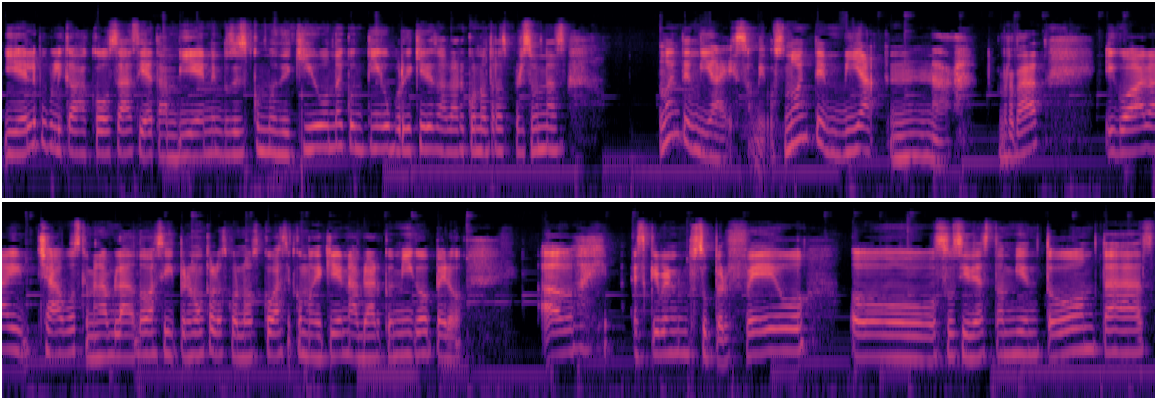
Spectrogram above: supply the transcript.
Y él le publicaba cosas y ella también. Entonces, como de qué onda contigo, ¿por qué quieres hablar con otras personas? No entendía eso, amigos. No entendía nada, ¿verdad? Igual hay chavos que me han hablado así, pero nunca los conozco, así como que quieren hablar conmigo, pero escriben súper feo o sus ideas bien tontas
